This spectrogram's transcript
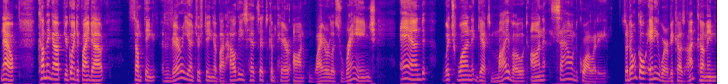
Now, coming up, you're going to find out something very interesting about how these headsets compare on wireless range and which one gets my vote on sound quality. So don't go anywhere because I'm coming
